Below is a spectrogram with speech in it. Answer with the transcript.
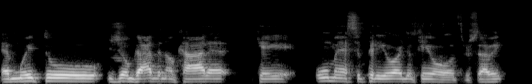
É muito jogada no cara que uma é superior do que o outro, sabe?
